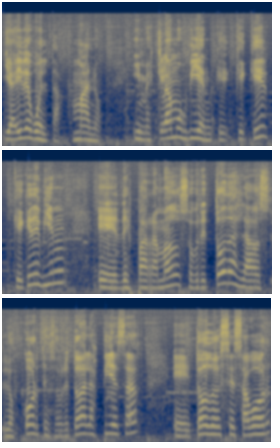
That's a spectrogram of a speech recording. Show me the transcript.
Y ahí de vuelta, mano. Y mezclamos bien, que, que, que quede bien eh, desparramado sobre todos los cortes, sobre todas las piezas, eh, todo ese sabor.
